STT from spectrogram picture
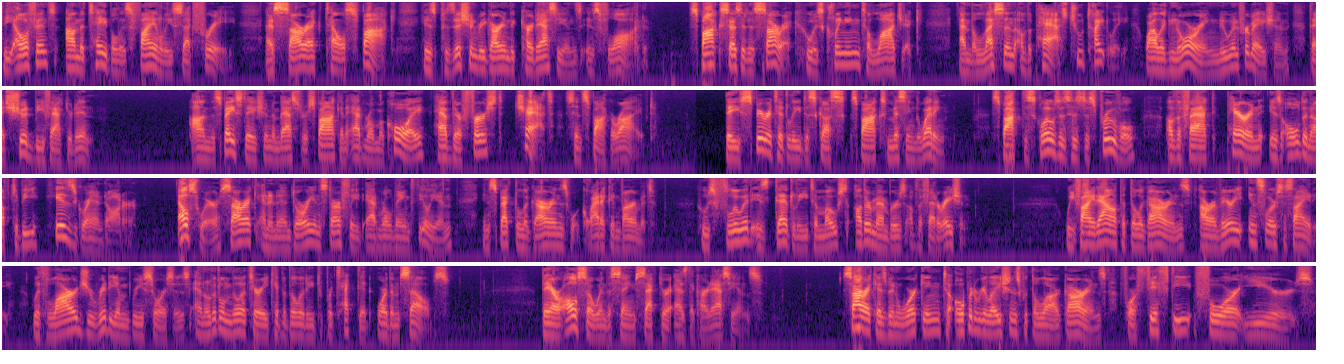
The elephant on the table is finally set free, as Sarek tells Spock his position regarding the Cardassians is flawed. Spock says it is Sarek who is clinging to logic and the lesson of the past too tightly while ignoring new information that should be factored in. On the space station, Ambassador Spock and Admiral McCoy have their first chat since Spock arrived. They spiritedly discuss Spock's missing the wedding. Spock discloses his disapproval of the fact Perrin is old enough to be his granddaughter. Elsewhere, Sarek and an Andorian Starfleet admiral named Thelian inspect the Legaran's aquatic environment, whose fluid is deadly to most other members of the Federation. We find out that the Legarans are a very insular society, with large uridium resources and little military capability to protect it or themselves. They are also in the same sector as the Cardassians. Sarek has been working to open relations with the Legarans for 54 years.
